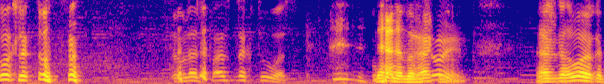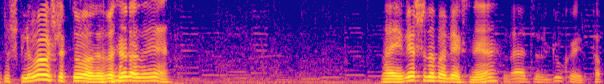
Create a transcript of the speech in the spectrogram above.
Koks lėktuvas? Blet, pas lėktuvas. Ne, ne, nuhakinau. Aš galvoju, kad užkliuvau iš lėktuvo, bet pasirodo ne. Na, į viršų dabar bėgs, ne? Net ilgiukai, pa,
